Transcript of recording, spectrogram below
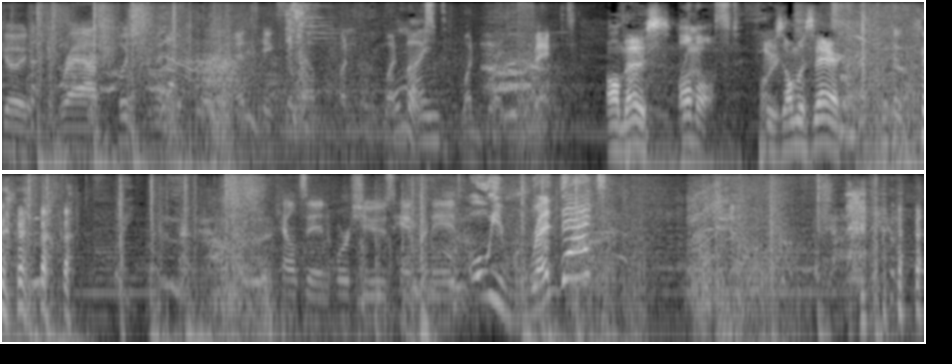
good grab. Pushes him into the corner and takes him out. One Almost mind, one brain. perfect. Almost. Almost. He was almost there. Counts in horseshoes, hand grenades. Oh, he read that?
